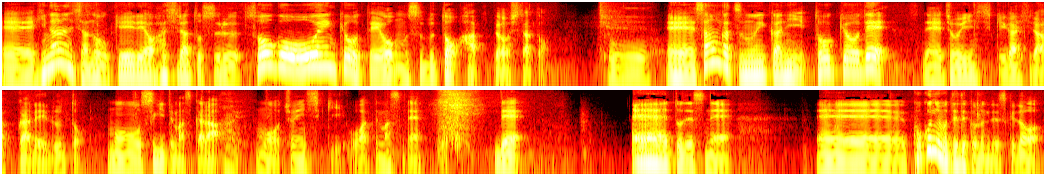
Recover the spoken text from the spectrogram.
えー避難者の受け入れを柱とする総合応援協定を結ぶと発表したと。えー3月6日に東京で、えー調印式が開かれると。もう過ぎてますから、はもう調印式終わってますね。で、えーっとですね、えーここにも出てくるんですけど、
